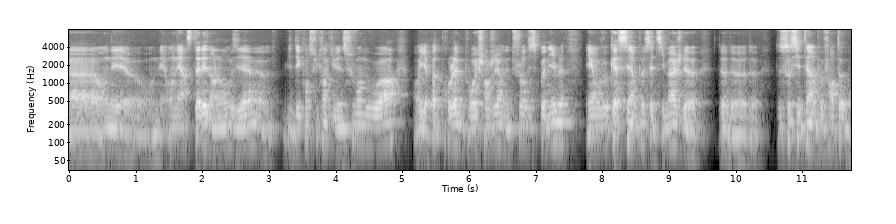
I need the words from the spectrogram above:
Euh, on est on est on est installé dans le 11e. Il y a des consultants qui viennent souvent nous voir. Il n'y a pas de problème pour échanger. On est toujours disponible et on veut casser un peu cette image de, de, de, de société un peu fantôme.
